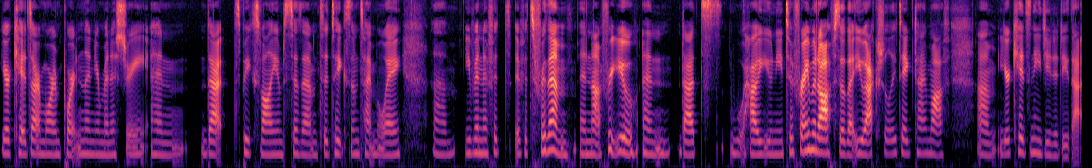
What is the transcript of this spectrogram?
your kids are more important than your ministry, and that speaks volumes to them to take some time away, um, even if it's if it's for them and not for you. And that's how you need to frame it off so that you actually take time off. Um, your kids need you to do that.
